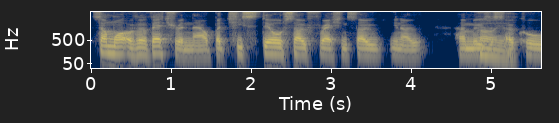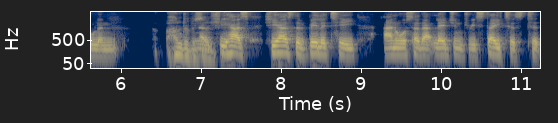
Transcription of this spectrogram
somewhat of a veteran now, but she's still so fresh and so you know her moves oh, are yeah. so cool and hundred you know, percent. She has she has the ability and also that legendary status to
